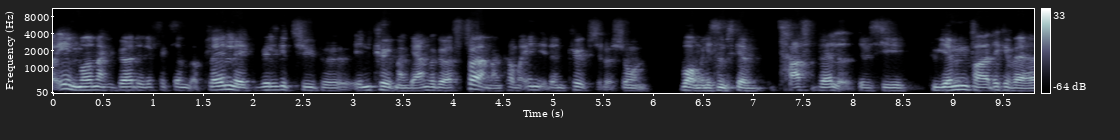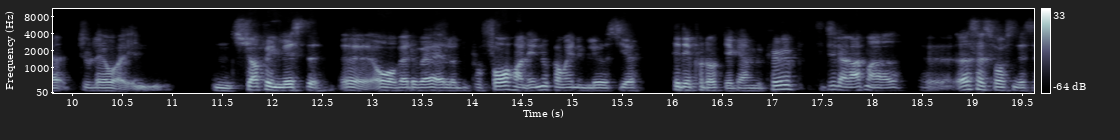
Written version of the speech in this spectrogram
Og en måde, man kan gøre det, det er for eksempel at planlægge, hvilke type indkøb man gerne vil gøre, før man kommer ind i den købsituation, hvor man ligesom skal træffe valget. Det vil sige, du hjemmefra, det kan være, at du laver en, en shoppingliste øh, over, hvad du vil, eller du på forhånd, inden du kommer ind i miljøet, siger, det er det produkt, jeg gerne vil købe. Så det er der ret meget øh, adfærdsforskning, der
